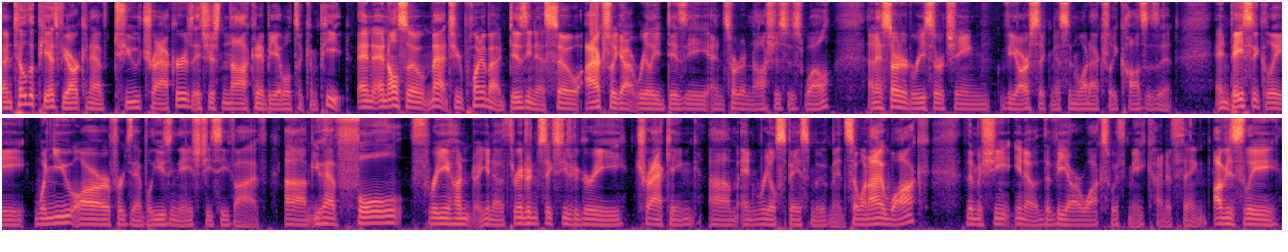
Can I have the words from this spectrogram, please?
until the PSVR can have two trackers, it's just not going to be able to compete. And and also Matt, to your point about dizziness, so I actually got really dizzy and sort of nauseous as well. And I started researching VR sickness and what actually causes it. And basically, when you are, for example, using the HTC Vive, um, you have full 300, you know, 360 degree tracking um, and real space movement. So when I walk, the machine, you know, the VR walks with me, kind of thing. Obviously,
